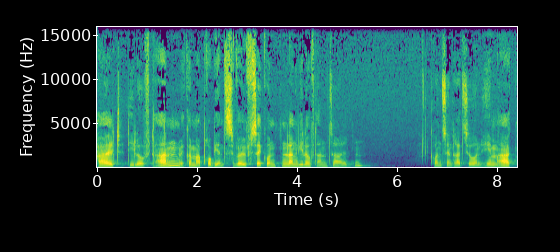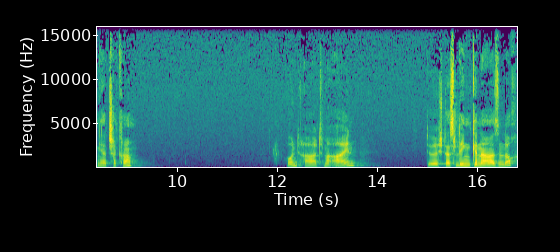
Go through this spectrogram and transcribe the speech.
Halt die Luft an. Wir können mal probieren, zwölf Sekunden lang die Luft anzuhalten. Konzentration im Ajna Chakra. Und atme ein durch das linke Nasenloch.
